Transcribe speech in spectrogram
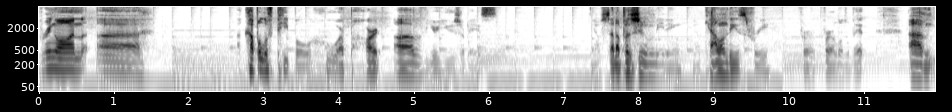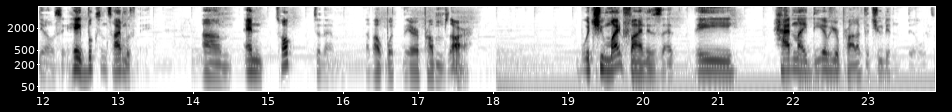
bring on uh couple of people who are part of your user base. You know, set up a Zoom meeting. You know, Calendly is free for for a little bit. Um, you know, say, hey, book some time with me, um, and talk to them about what their problems are. What you might find is that they had an idea of your product that you didn't build,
